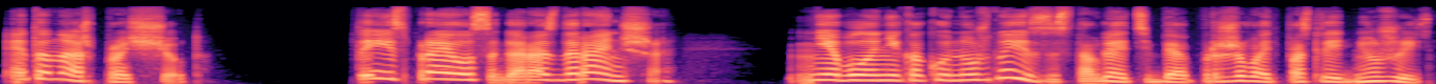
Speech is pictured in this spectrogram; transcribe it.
Это наш просчет. Ты исправился гораздо раньше. Не было никакой нужды заставлять тебя проживать последнюю жизнь.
